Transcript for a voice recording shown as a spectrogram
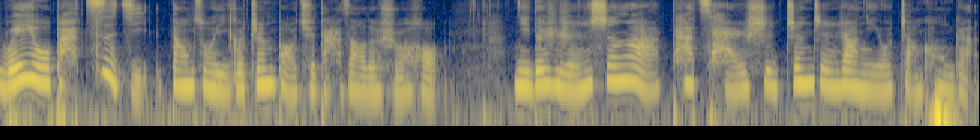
唯有把自己当做一个珍宝去打造的时候，你的人生啊，它才是真正让你有掌控感。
